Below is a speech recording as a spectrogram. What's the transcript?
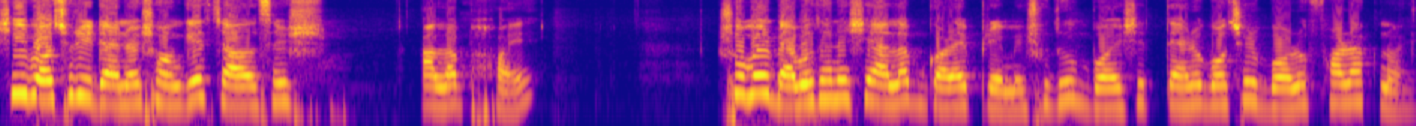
সেই বছরই ডায়নার সঙ্গে চার্লসের আলাপ হয়। সময়ের ব্যবধানে সে আলাপ গড়ায় প্রেমে। শুধু বয়সের তেরো বছর বড় ফারাক নয়,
